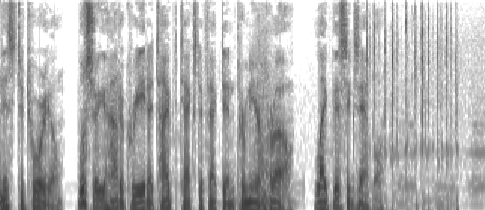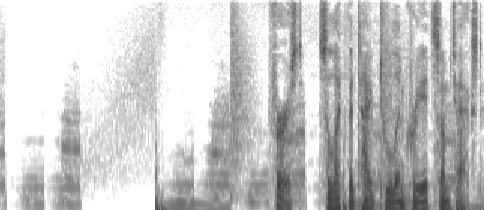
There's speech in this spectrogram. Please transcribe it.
this tutorial, we'll show you how to create a typed text effect in Premiere Pro, like this example. First, select the Type tool and create some text.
